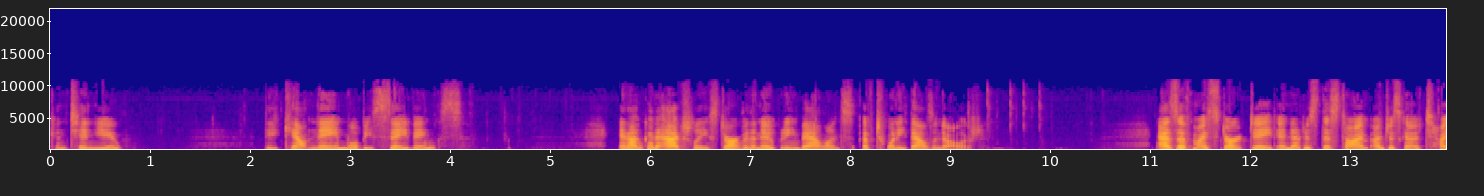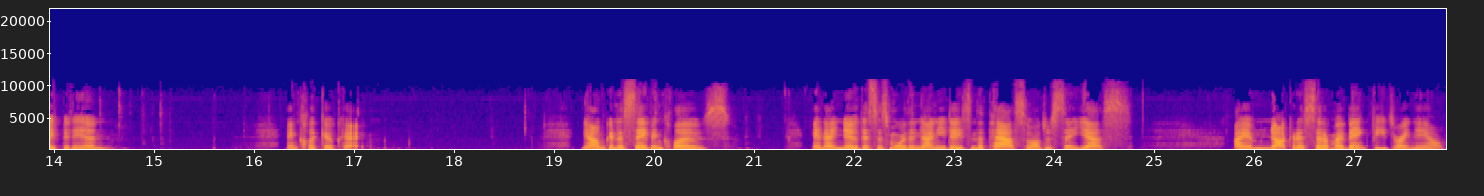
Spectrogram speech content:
Continue. The account name will be Savings. And I'm going to actually start with an opening balance of $20,000. As of my start date, and notice this time I'm just going to type it in and click OK. Now I'm going to save and close. And I know this is more than 90 days in the past, so I'll just say yes. I am not going to set up my bank feeds right now.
